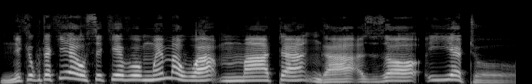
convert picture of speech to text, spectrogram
nikikutakia usikivu mwema wa matangazo yetu.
